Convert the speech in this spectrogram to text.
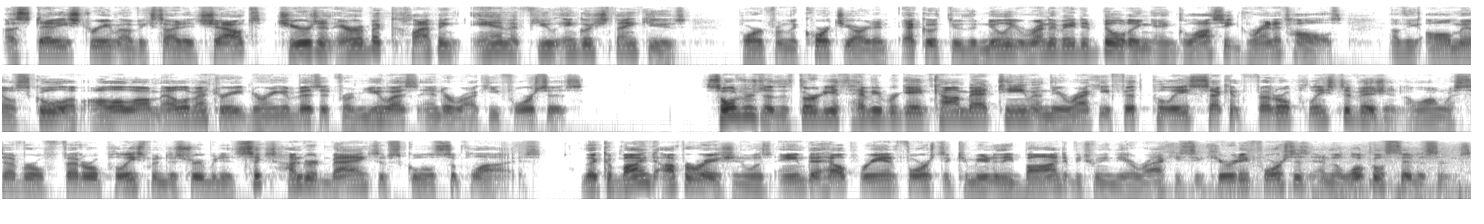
A steady stream of excited shouts, cheers in Arabic, clapping, and a few English thank yous poured from the courtyard and echoed through the newly renovated building and glossy granite halls of the all male school of Al Alam Elementary during a visit from U.S. and Iraqi forces. Soldiers of the 30th Heavy Brigade Combat Team and the Iraqi 5th Police 2nd Federal Police Division, along with several federal policemen, distributed 600 bags of school supplies. The combined operation was aimed to help reinforce the community bond between the Iraqi security forces and the local citizens,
